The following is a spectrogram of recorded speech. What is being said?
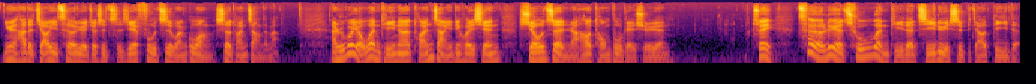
因为他的交易策略就是直接复制顽固网社团长的嘛。那如果有问题呢，团长一定会先修正，然后同步给学员。所以策略出问题的几率是比较低的。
